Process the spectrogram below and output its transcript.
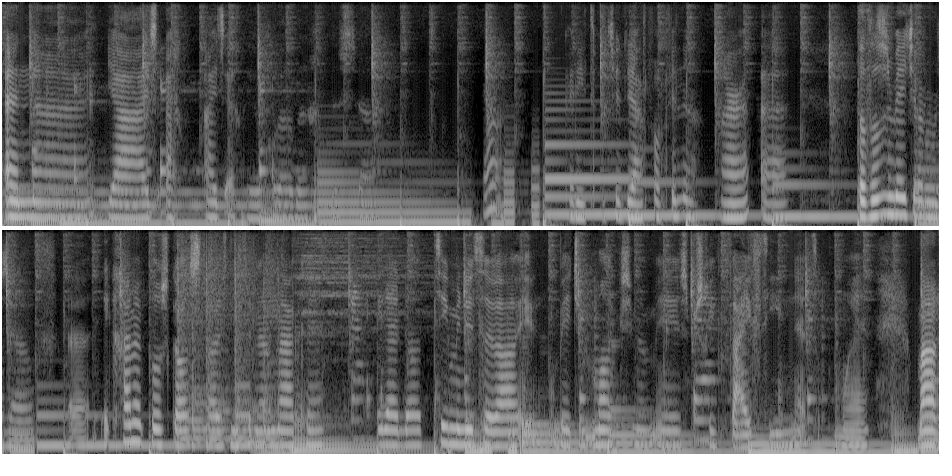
En ja, hij is, echt, hij is echt heel geweldig. Jullie daarvan vinden. Maar uh, dat was een beetje over mezelf. ik ga mijn podcast trouwens niet te lang maken. Ik denk dat 10 minuten wel een beetje het maximum is. Misschien 15 net op het moment. Maar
